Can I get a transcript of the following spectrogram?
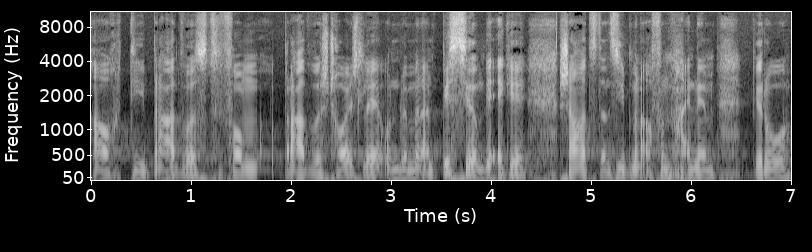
auch die Bratwurst vom Bratwursthäusle. Und wenn man ein bisschen um die Ecke schaut, dann sieht man auch von meinem Büro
